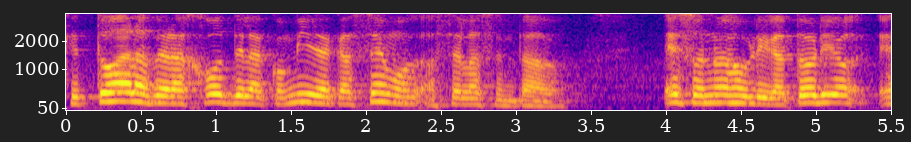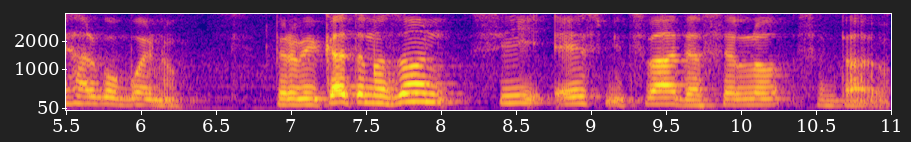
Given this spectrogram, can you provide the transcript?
que todas las verajot de la comida que hacemos, hacerlas sentado. Eso no es obligatorio, es algo bueno. Pero Birkat Amazon sí es mitzvah de hacerlo sentado.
